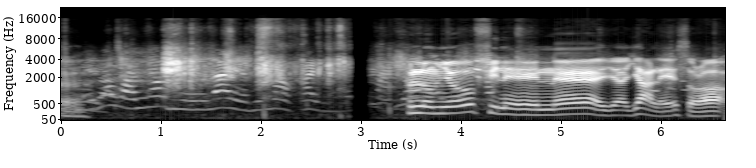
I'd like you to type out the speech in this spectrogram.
အဲဘယ်လိုမျိုး feeling နဲ့ရရလဲဆိုတော့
